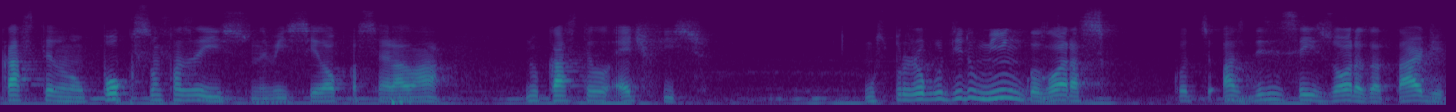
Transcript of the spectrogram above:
Castelão. Poucos vão fazer isso, né? Vencer lá o Ceará lá no Castelão é difícil. Vamos pro jogo de domingo agora, às 16 horas da tarde.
